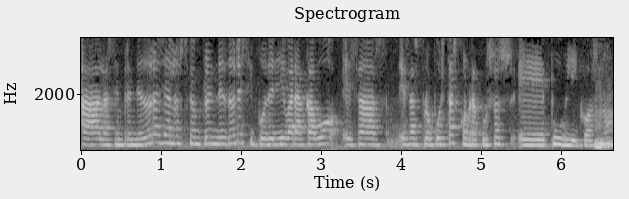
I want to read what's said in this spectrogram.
a las emprendedoras y a los emprendedores y poder llevar a cabo esas, esas propuestas con recursos eh, públicos, ¿no?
